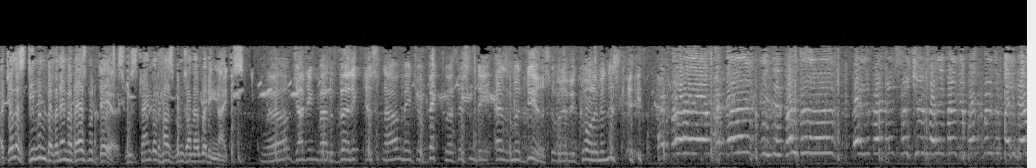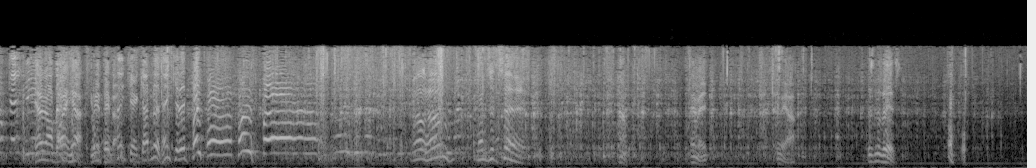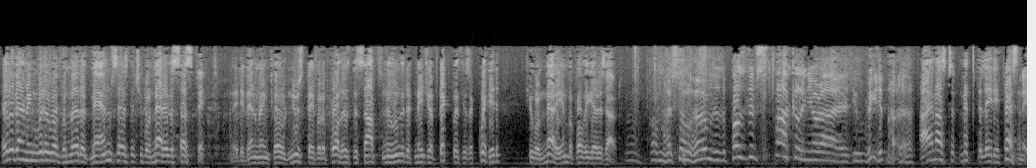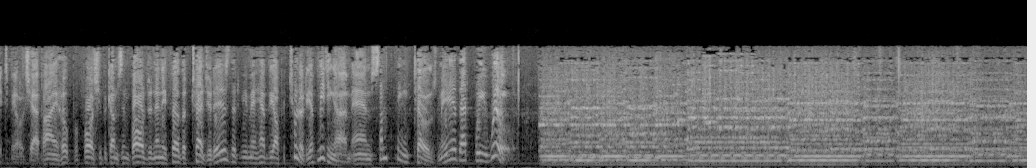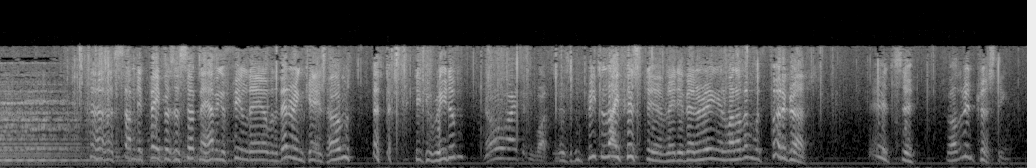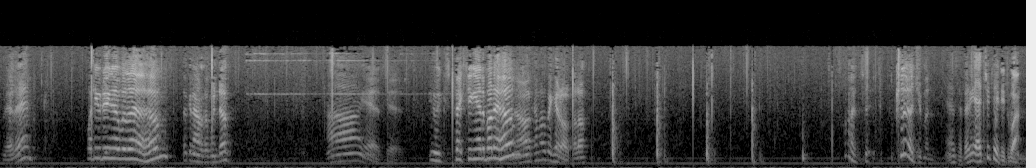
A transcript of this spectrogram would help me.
A jealous demon by the name of Asmodeus, who strangled husbands on their wedding nights. Well, judging by the verdict just now, Major Beckwith isn't the Asmodeus, or whatever you call him in this case. Here you are, boy. Here, give me a paper. Thank you, Governor. Thank you. The paper, paper. Well, Holmes, what does it say? Oh. Wait a minute. Here we are. Listen to this. Lady Venring, widow of the murdered man, says that she will marry the suspect. Lady Venring told newspaper reporters this afternoon that if Major Beckwith is acquitted, she will marry him before the year is out. Oh, from my soul, Holmes, there's a positive sparkle in your eyes. You read about her. I must admit the lady fascinates me, old chap. I hope before she becomes involved in any further tragedies that we may have the opportunity of meeting her. And something tells me that we will. The Sunday papers are certainly having a field day over the Veneering case, Holmes. Did you read them? No, I didn't, Watson. There's a complete life history of Lady Veneering, and one of them with photographs. It's uh, rather interesting. Really? What are you doing over there, Holmes? Looking out of the window. Ah, yes, yes. You expecting anybody home? No, come over here, old fellow. Oh, it's, a, it's a clergyman. Yes, a very agitated one.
